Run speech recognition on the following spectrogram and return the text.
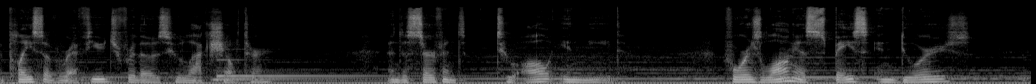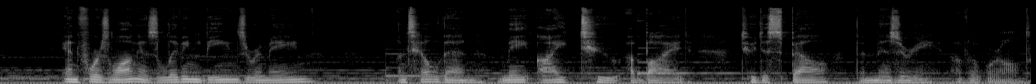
a place of refuge for those who lack shelter, and a servant to all in need. For as long as space endures, and for as long as living beings remain, until then, may I too abide to dispel the misery of the world.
